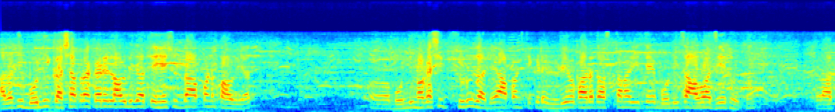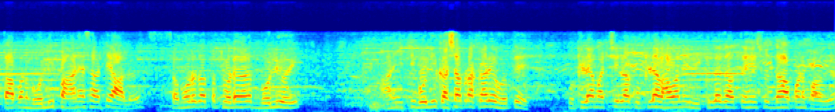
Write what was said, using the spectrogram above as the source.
आता ती बोली कशा प्रकारे लावली जाते हे सुद्धा आपण पाहूयात. बोली मगाशी सुरू झाली. आपण तिकडे व्हिडिओ काढत असताना तिथे बोलीचा आवाज येत होता. तर आता आपण बोली पाहण्यासाठी आलोय. समोरच आता थोड्या वेळात बोली होईल. आणि ती बोली कशा प्रकारे होते कुठल्या मच्छीला कुठल्या भावाने विकलं जातं हे सुद्धा आपण पाहूया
